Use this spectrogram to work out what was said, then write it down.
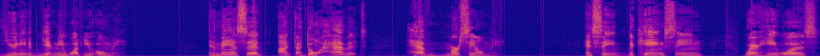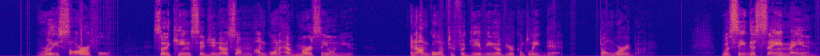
you need to give me what you owe me. And the man said, I, I don't have it. Have mercy on me. And see, the king seen where he was really sorrowful. So the king said, You know something? I'm going to have mercy on you. And I'm going to forgive you of your complete debt. Don't worry about it. But see, this same man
